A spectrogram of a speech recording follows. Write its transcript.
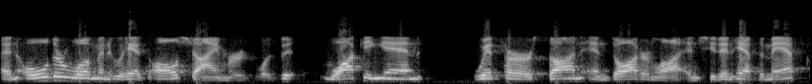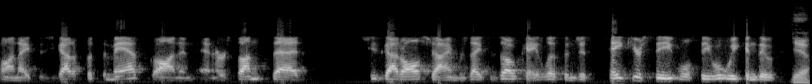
an older woman who has Alzheimer's was it walking in with her son and daughter-in-law, and she didn't have the mask on. I said, "You got to put the mask on," and, and her son said, "She's got Alzheimer's." I says, "Okay, listen, just take your seat. We'll see what we can do." yeah.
